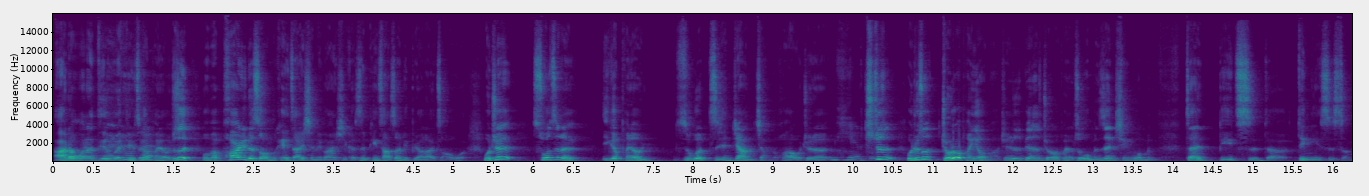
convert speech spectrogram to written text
I don't want to deal with you 这个朋友，就是我们 party 的时候我们可以在一起没关系，可是平常时候你不要来找我。我觉得说真的，一个朋友如果直接这样讲的话，我觉得就是我就说酒肉朋友嘛，就是变成是酒肉朋友，就是我们认清我们在彼此的定义是什么。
